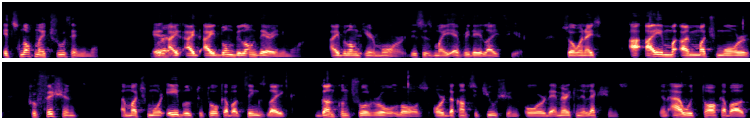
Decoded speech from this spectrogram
It's not my truth anymore. Right. I, I, I don't belong there anymore. I belong here more. This is my everyday life here. So when I, I, I am I'm much more proficient, I'm much more able to talk about things like gun control laws or the Constitution or the American elections, then I would talk about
